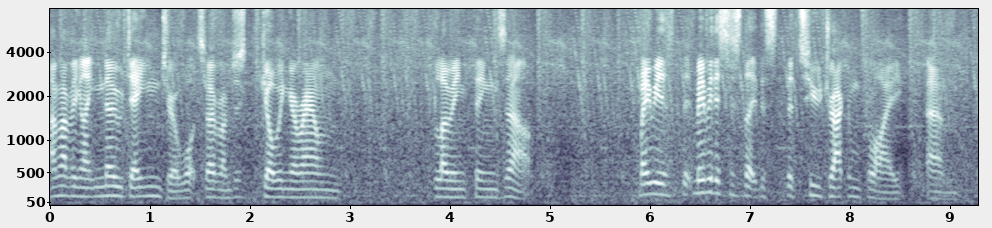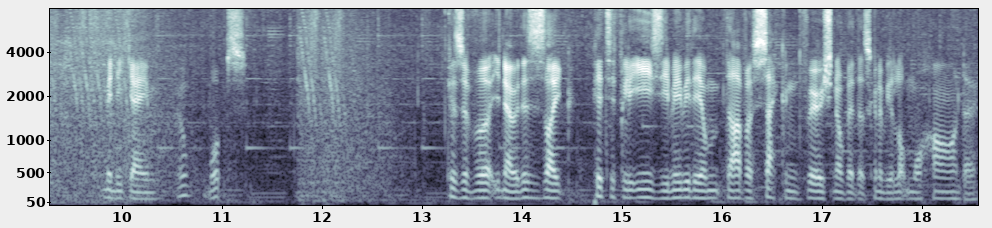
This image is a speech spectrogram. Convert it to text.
I'm having like no danger whatsoever. I'm just going around blowing things up. Maybe maybe this is like this, the two dragonfly um, mini game. Oh, whoops. Because of uh, you know this is like pitifully easy. Maybe they'll, they'll have a second version of it that's going to be a lot more harder.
